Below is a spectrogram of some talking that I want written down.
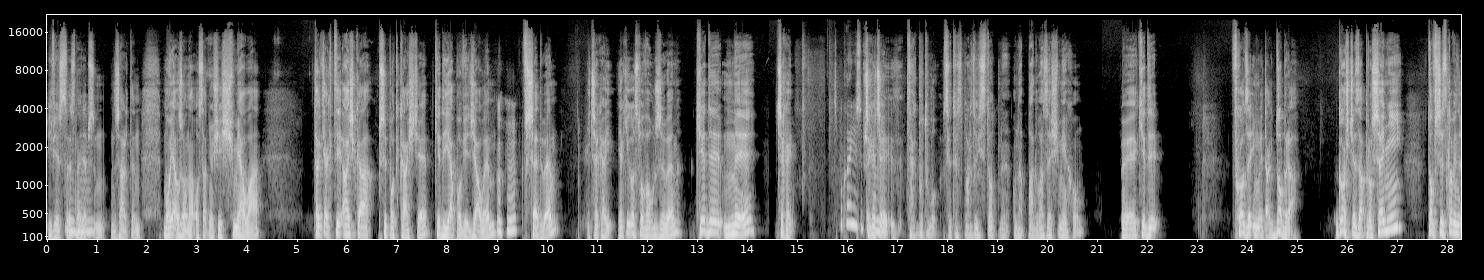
I wiesz, co jest Mhm. najlepszym żartem? Moja żona ostatnio się śmiała, tak jak ty, Aśka, przy podcaście, kiedy ja powiedziałem, Mhm. wszedłem i czekaj, jakiego słowa użyłem? Kiedy my... Czekaj, Spokojnie sobie czekaj, czekaj. Tak, bo to, było, to jest bardzo istotne. Ona padła ze śmiechu, yy, kiedy wchodzę i mówię tak, dobra, goście zaproszeni, to wszystko, więc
